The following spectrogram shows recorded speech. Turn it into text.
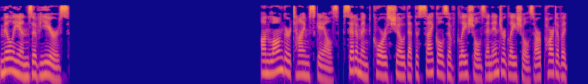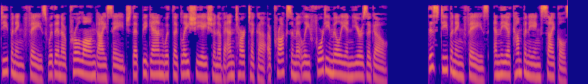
millions of years On longer time scales, sediment cores show that the cycles of glacials and interglacials are part of a deepening phase within a prolonged ice age that began with the glaciation of Antarctica approximately 40 million years ago. This deepening phase, and the accompanying cycles,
